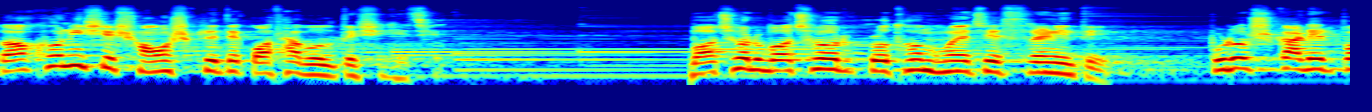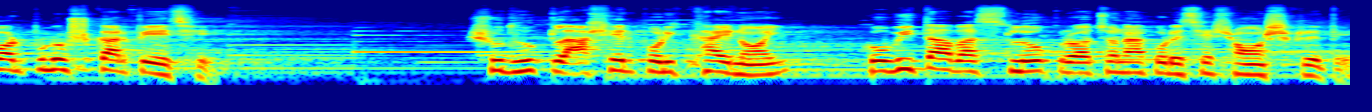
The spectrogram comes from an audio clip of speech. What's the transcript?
তখনই সে সংস্কৃতে কথা বলতে শিখেছে। বছর বছর প্রথম হয়েছে শ্রেণীতে। পুরস্কারের পর পুরস্কার পেয়েছে। শুধু ক্লাসের পরীক্ষায় নয়, কবিতা বা শ্লোক রচনা করেছে সংস্কৃতে।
